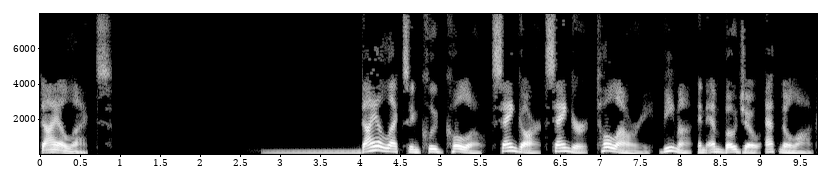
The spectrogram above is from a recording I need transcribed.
Dialects Dialects include Kolo, Sanggar, Sanggar, Toloweri, Bima, and Mbojo ethnologue.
